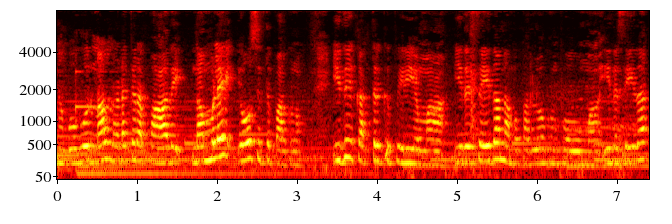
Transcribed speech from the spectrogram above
நம்ம ஒவ்வொரு நாள் நடக்கிற பாதை நம்மளே யோசித்து பார்க்கணும். இது கர்த்தருக்கு பிரியமா? இதை செய்தா நம்ம பரலோகம் போவோமா இதை செய்தா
